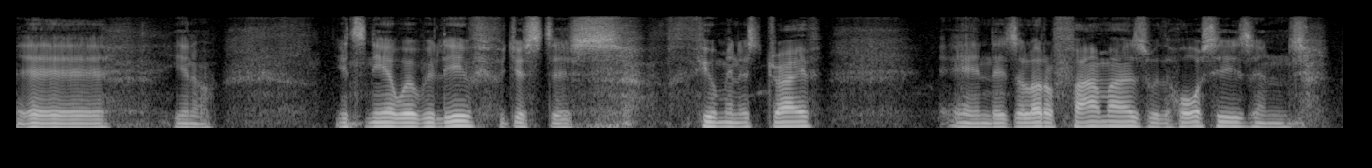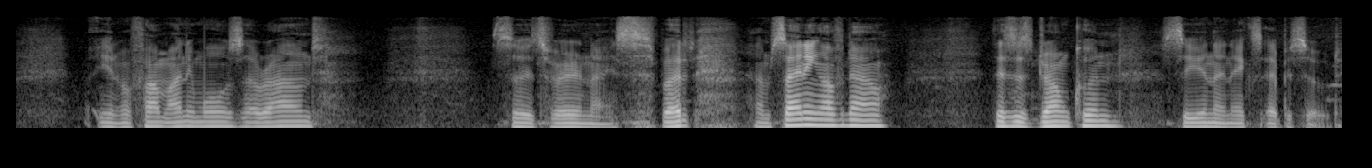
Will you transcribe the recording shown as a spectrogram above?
Uh, you know, it's near where we live, just a few minutes drive, and there's a lot of farmers with horses and you know farm animals around. So it's very nice. But I'm signing off now. This is Drumkun. See you in the next episode.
